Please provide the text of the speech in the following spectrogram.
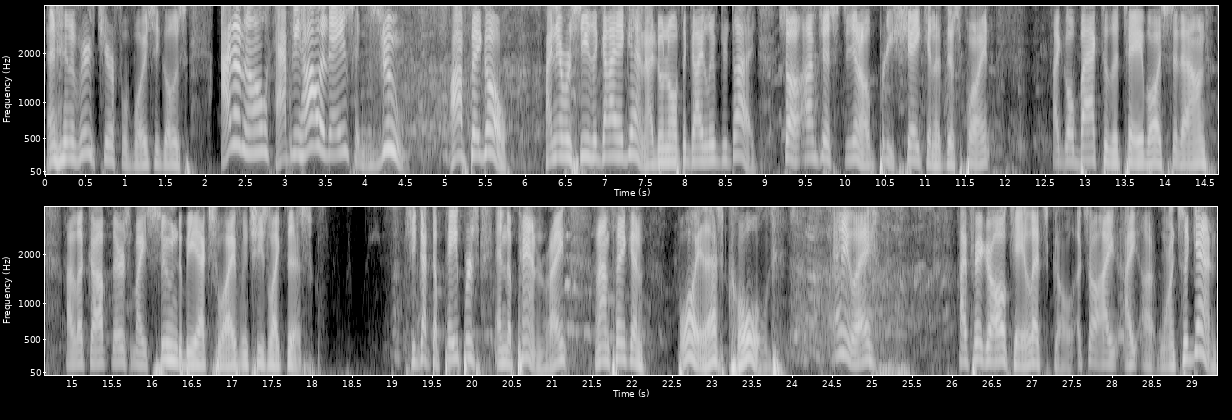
And in a very cheerful voice, he goes, "I don't know. Happy holidays!" And zoom, off they go. I never see the guy again. I don't know if the guy lived or died. So I'm just, you know, pretty shaken at this point. I go back to the table. I sit down. I look up. There's my soon to be ex wife, and she's like this. She got the papers and the pen, right? And I'm thinking, boy, that's cold. Anyway, I figure, okay, let's go. So I, I uh, once again,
